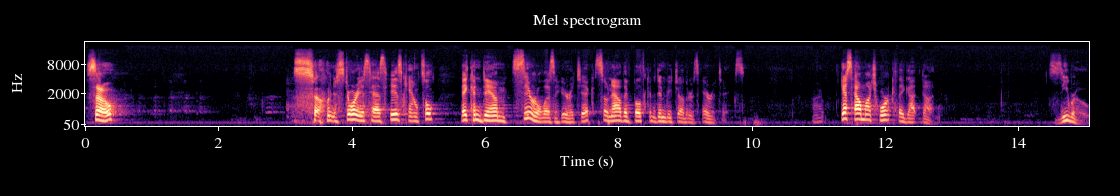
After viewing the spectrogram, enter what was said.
So, so Nestorius has his council. They condemn Cyril as a heretic, so now they've both condemned each other as heretics. Right? Guess how much work they got done? Zero.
